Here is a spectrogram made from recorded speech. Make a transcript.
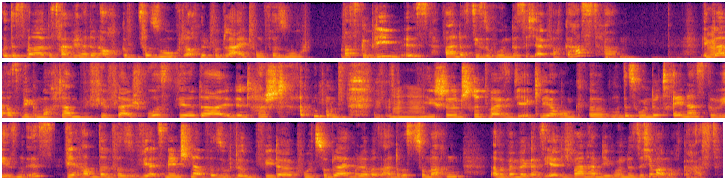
Und das war, das haben wir dann auch versucht, auch mit Begleitung versucht. Was geblieben ist, waren, dass diese Hunde sich einfach gehasst haben. Egal, was wir gemacht haben, wie viel Fleischwurst wir da in den Taschen hatten und mhm. wie schön schrittweise die Erklärung äh, des Hundetrainers gewesen ist. Wir haben dann versucht, wir als Menschen haben versucht, irgendwie da cool zu bleiben oder was anderes zu machen. Aber wenn wir ganz ehrlich waren, haben die Hunde sich immer noch gehasst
